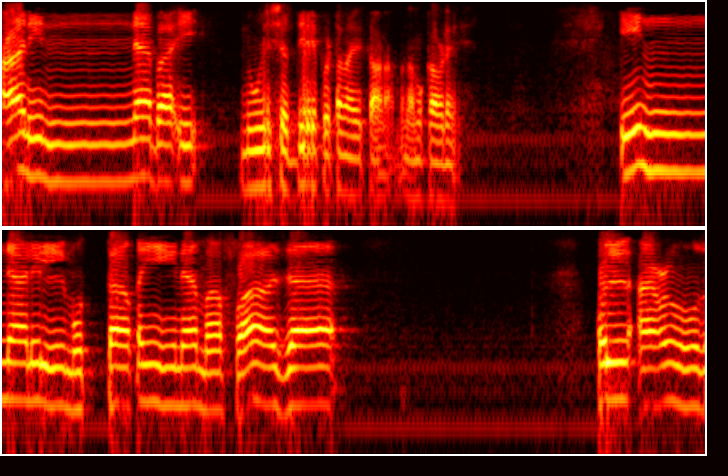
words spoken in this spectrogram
عن النبأ നൂറ് ശ്രദ്ധയപ്പെട്ടതായി കാണാം നമുക്കവിടെ ഇന്നലിൽ മുത്തഖീന മഫാസ قل أعوذ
